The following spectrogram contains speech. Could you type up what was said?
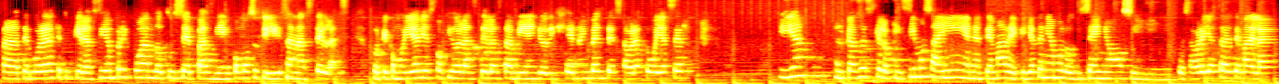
para la temporada que tú quieras, siempre y cuando tú sepas bien cómo se utilizan las telas, porque como yo ya había escogido las telas también, yo dije, no inventes, ahora qué voy a hacer. Y ya, el caso es que lo que hicimos ahí en el tema de que ya teníamos los diseños y pues ahora ya está el tema de la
